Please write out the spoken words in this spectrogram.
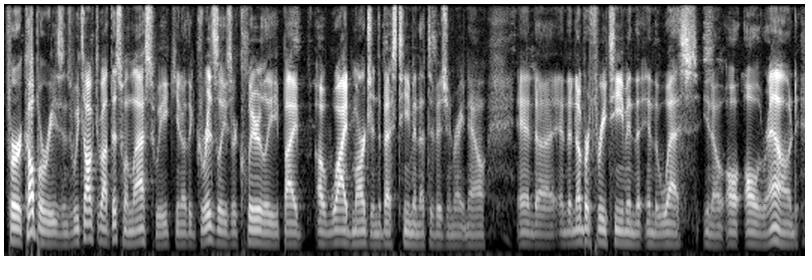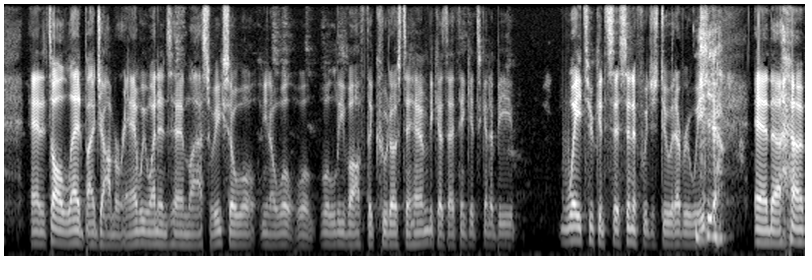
for a couple reasons. We talked about this one last week. You know, the Grizzlies are clearly by a wide margin the best team in that division right now, and uh, and the number three team in the in the West. You know, all, all around, and it's all led by Ja Morant. We went into him last week, so we'll you know we'll we'll we'll leave off the kudos to him because I think it's going to be way too consistent if we just do it every week. Yeah. And uh,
